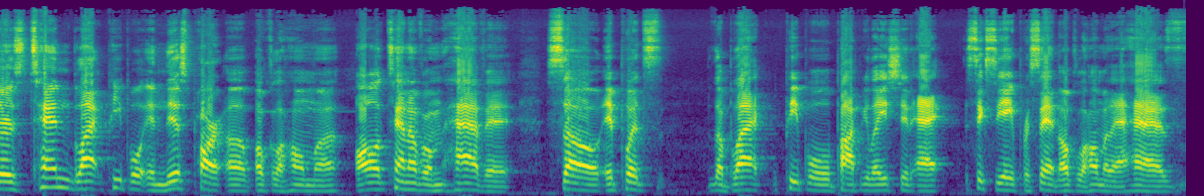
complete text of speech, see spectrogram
there's ten black people in this part of Oklahoma. All ten of them have it, so it puts the black people population at sixty eight percent in Oklahoma that has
